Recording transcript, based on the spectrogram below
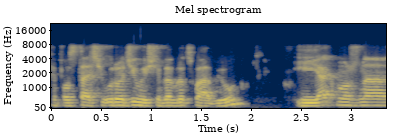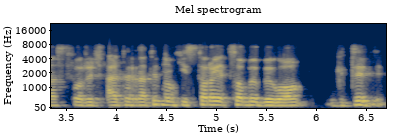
te postaci urodziły się we Wrocławiu i jak można stworzyć alternatywną historię, co by było, gdyby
